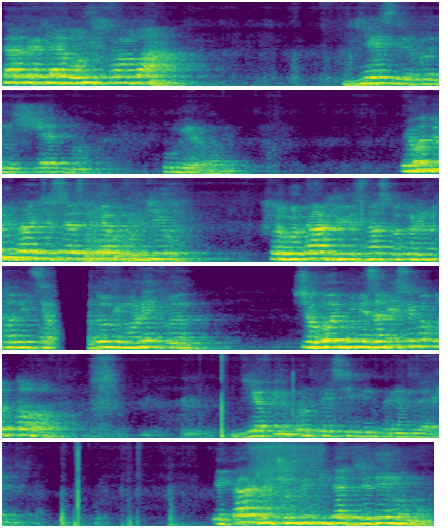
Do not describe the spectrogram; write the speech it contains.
так как я благовіствував вам, если вы нещетно умировали. І от, дорогі браті і сестри, я би хотів, щоб кожен із нас, який знаходиться в домі молитви, сьогодні, незалежно від того, якій професії він приналежить. І кожен чоловік іде в єдиному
